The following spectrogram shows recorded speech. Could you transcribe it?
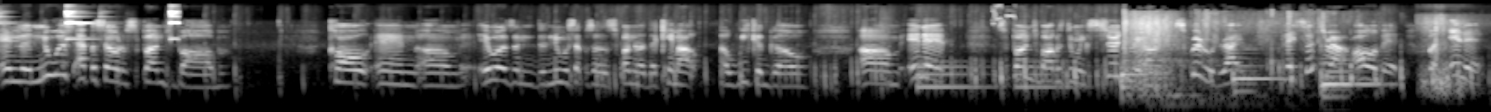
in the newest episode of SpongeBob, called and um it was in the newest episode of SpongeBob that came out a week ago. Um in it SpongeBob is doing surgery on Squidward, right? And they censor out all of it, but in it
